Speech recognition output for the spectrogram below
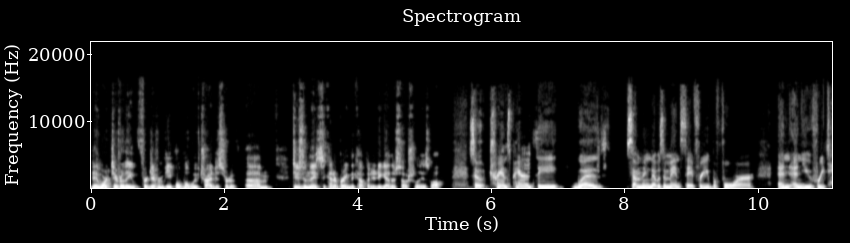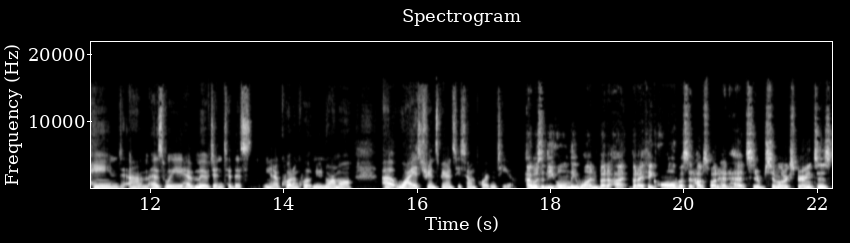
They work differently for different people but we've tried to sort of um, do some things to kind of bring the company together socially as well. So transparency was something that was a mainstay for you before and and you've retained um, as we have moved into this you know quote unquote new normal uh, why is transparency so important to you? I wasn't the only one but i but i think all of us at hubspot had had similar experiences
